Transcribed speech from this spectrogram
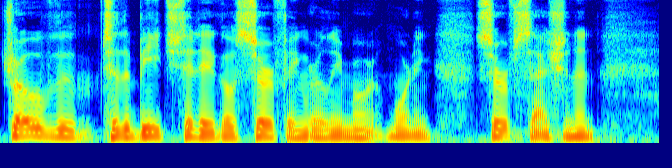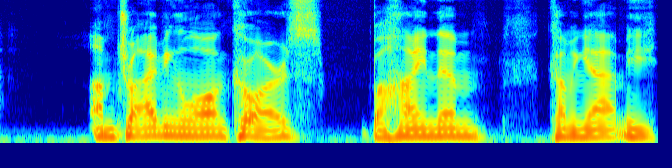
drove the, to the beach today to go surfing, early morning surf session, and I'm driving along cars behind them coming at me,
